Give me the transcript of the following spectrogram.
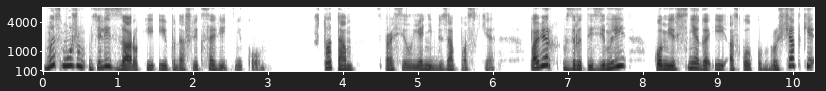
Мы с мужем взялись за руки и подошли к советнику. «Что там?» – спросил я не без опаски. Поверх взрытой земли, комьев снега и осколков брусчатки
